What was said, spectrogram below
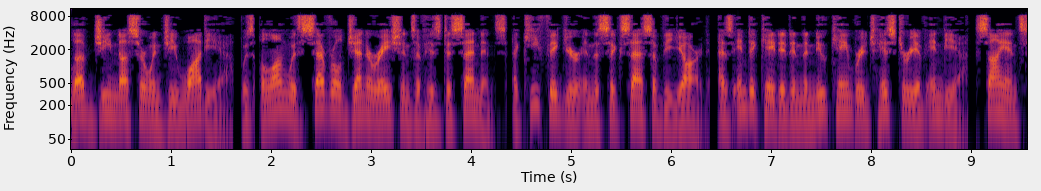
Lovji Nusserwanji Wadia, was along with several generations of his descendants a key figure in the success of the yard, as indicated in the New Cambridge History of India, Science,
